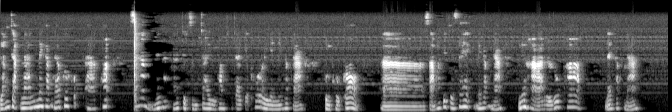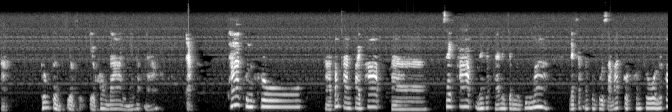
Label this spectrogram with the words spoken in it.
หลังจากนั้นนะครับนะเพื่ออ่าสร้างนะครับนะจุดสนใจหรือความสนใจเกี่ยวกับผู้เรียนนะครับนะคุณครูก็อ่าสามารถที่จะแทรกนะครับนะ เนื้อหาหรือรูปภาพนะครับนะเพิ่มเติมเกี่ยวเกี่ยวข้องได้นะครับนะถ้าคุณครูต้องการไฟล์ภาพแทรกภาพนะครับในจำนวนที่มากนะครับนะคุณครูสามารถกด Ctrl แล้วก็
